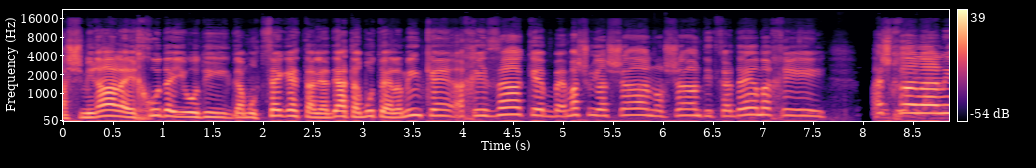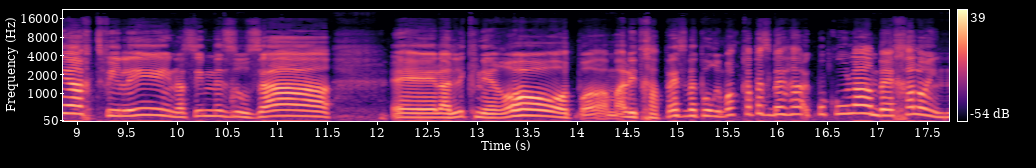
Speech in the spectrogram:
השמירה על האיחוד היהודי גם מוצגת על ידי התרבות העולמית כאחיזה, כמשהו ישן, נושן, תתקדם אחי. מה יש לך להניח? תפילין, לשים מזוזה, אה, להדליק נרות, בוא, מה, להתחפש בפורים? בוא תחפש בח- כמו כולם, בהלואין.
